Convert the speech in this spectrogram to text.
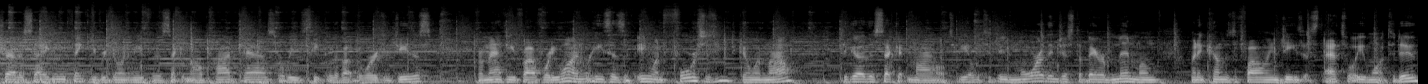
Travis Agnew. Thank you for joining me for the Second Mile podcast, where we seek to live out the words of Jesus from Matthew 5:41, where he says, "If anyone forces you to go one mile, to go the second mile, to be able to do more than just the bare minimum when it comes to following Jesus. That's what we want to do,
